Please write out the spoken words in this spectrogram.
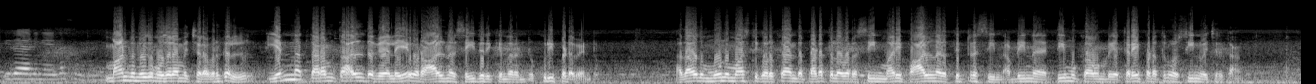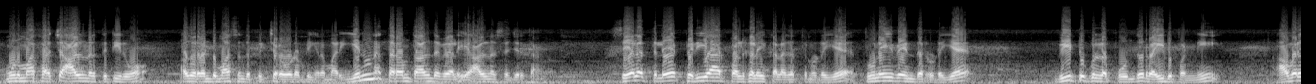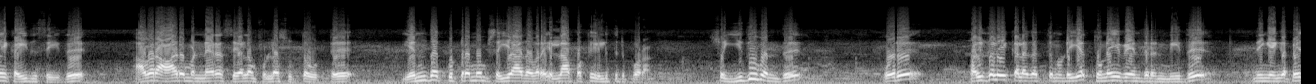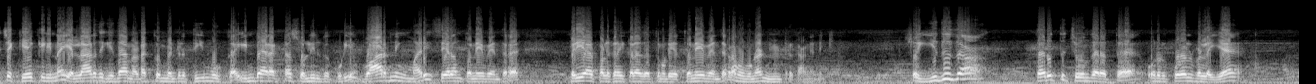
இதை நீங்க என்ன சொல்றீங்க? மாண்புமிகு முதலமைச்சர் அவர்கள் என்ன தரம் தாழ்ந்த வேலையை ஒரு ஆளுநர் செய்திருக்கின்றார் என்று குறிப்பிட வேண்டும். அதாவது மூணு மாசத்துக்கு ஒருக்கா அந்த படத்தில் வர சீன் மாதிரி இப்போ ஆளுநர் திட்டுற சீன் அப்படின்னு திமுகவுடைய திரைப்படத்தில் ஒரு சீன் வச்சிருக்காங்க. மூணு மாசம் ஆச்சு ஆளுநர் திட்டிடுவோம். அது ரெண்டு மாதம் இந்த பிக்சர் ஓடும் அப்படிங்கிற மாதிரி. என்ன தரம் தாழ்ந்த வேலையை ஆளுநர் செஞ்சிருக்காங்க? சேலத்திலே பெரியார் பல்கலைக்கழகத்தினுடைய துணைவேந்தருடைய வீட்டுக்குள்ளே பூந்து ரைடு பண்ணி அவரை கைது செய்து அவரை ஆறு மணி நேரம் சேலம் ஃபுல்லாக சுத்த விட்டு எந்த குற்றமும் செய்யாதவரை எல்லா பக்கம் இழுத்துட்டு போகிறாங்க ஸோ இது வந்து ஒரு பல்கலைக்கழகத்தினுடைய துணைவேந்தரன் மீது நீங்கள் எங்கள் பேச்சை கேட்கலீன்னா எல்லாருக்கும் இதான் நடக்கும் என்று திமுக இன்டைரக்டாக சொல்லியிருக்கக்கூடிய வார்னிங் மாதிரி சேலம் துணைவேந்தரை பெரியார் பல்கலைக்கழகத்தினுடைய துணைவேந்தர் அவங்க முன்னாடி நின்றுருக்காங்க இன்றைக்கி ஸோ இதுதான் கருத்து சுதந்திரத்தை ஒரு குரல் விலைய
